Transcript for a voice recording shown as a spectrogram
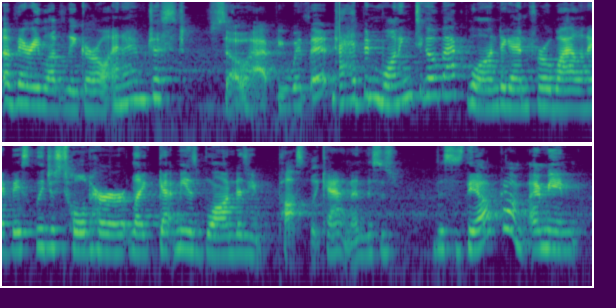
a very lovely girl and i'm just so happy with it. I had been wanting to go back blonde again for a while and I basically just told her like get me as blonde as you possibly can and this is this is the outcome. I mean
